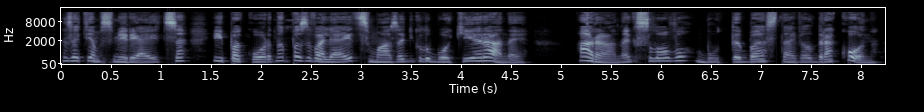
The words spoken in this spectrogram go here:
затем смиряется и покорно позволяет смазать глубокие раны. А раны, к слову, будто бы оставил дракон —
